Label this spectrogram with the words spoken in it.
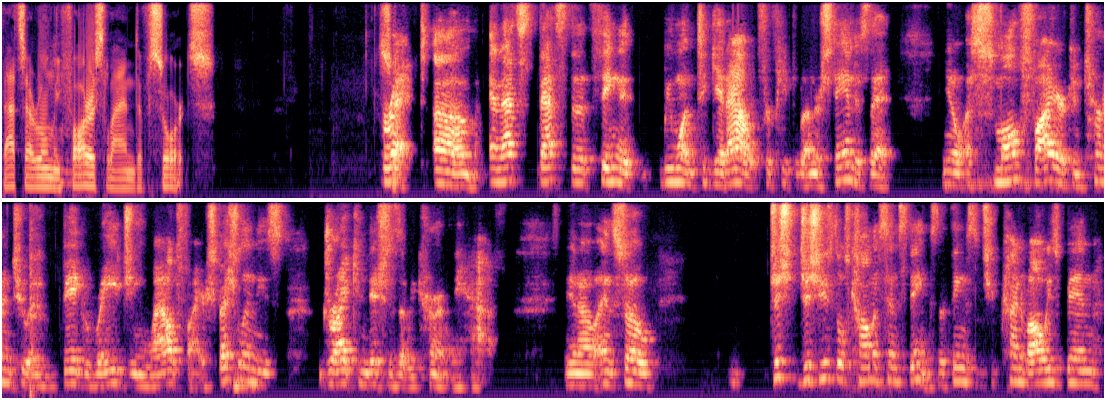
That's our only mm-hmm. forest land of sorts. Correct. Um, and that's that's the thing that we want to get out for people to understand is that you know a small fire can turn into a big raging wildfire, especially in these dry conditions that we currently have. You know, and so just just use those common sense things, the things that you've kind of always been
